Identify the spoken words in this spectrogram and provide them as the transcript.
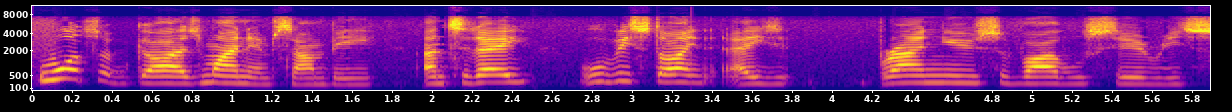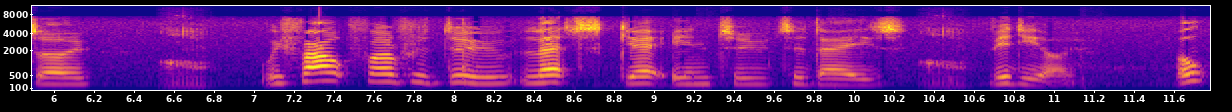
What's up guys, my name's Sam B and today we'll be starting a brand new survival series so without further ado let's get into today's video. Oh,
